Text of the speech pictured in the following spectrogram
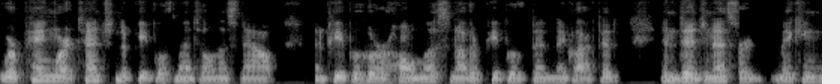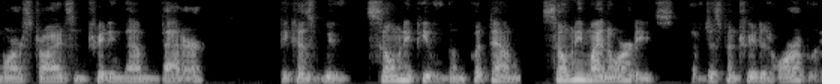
We're paying more attention to people with mental illness now and people who are homeless and other people who've been neglected, indigenous, are making more strides and treating them better because we've so many people have been put down. So many minorities have just been treated horribly,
